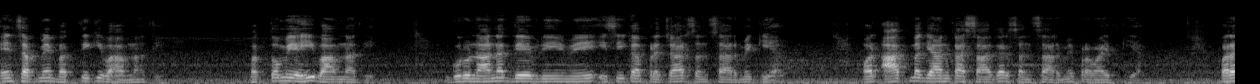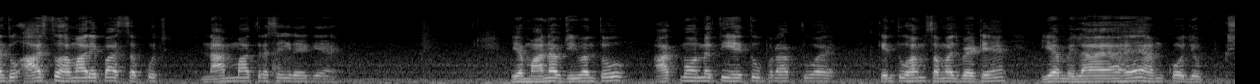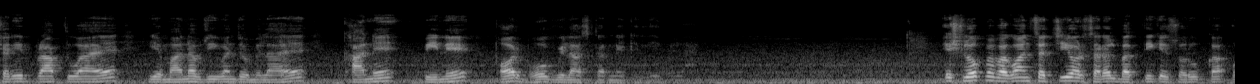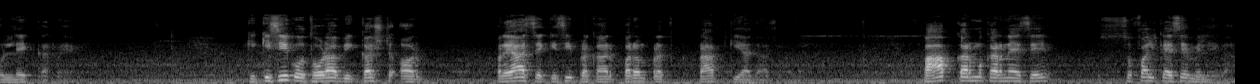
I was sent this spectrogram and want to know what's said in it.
इन सब में भक्ति की भावना थी। भक्तों में यही भावना थी। गुरु नानक देव जी ने इसी का प्रचार संसार में किया और आत्मज्ञान का सागर संसार में प्रवाहित किया। परंतु आज तो हमारे पास सब कुछ नाम मात्र से ही रह गया है। यह मानव जीवन तो आत्मोन्नति हेतु प्राप्त हुआ है। किंतु हम समझ बैठे हैं, यह मिलाया है हमको जो शरीर प्राप्त हुआ है, यह मानव जीवन जो मिला है, खाने, पीने और भोग विलास करने के लिए। इस श्लोक में भगवान सच्ची और सरल भक्ति के स्वरूप का उल्लेख कर रहे हैं कि किसी को थोड़ा भी कष्ट और प्रयास से किसी प्रकार परम प्राप्त किया जा सकता है। पाप कर्म करने से सुफल कैसे मिलेगा?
